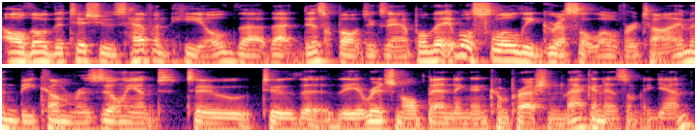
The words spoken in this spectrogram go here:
Although the tissues haven't healed, that disc bulge example, it will slowly gristle over time and become resilient to to the the original bending and compression mechanism again.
